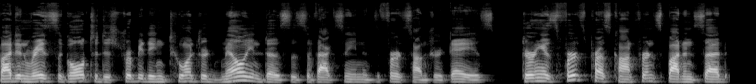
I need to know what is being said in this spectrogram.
Biden raised the goal to distributing 200 million doses of vaccine in the first 100 days. During his first press conference, Biden said,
